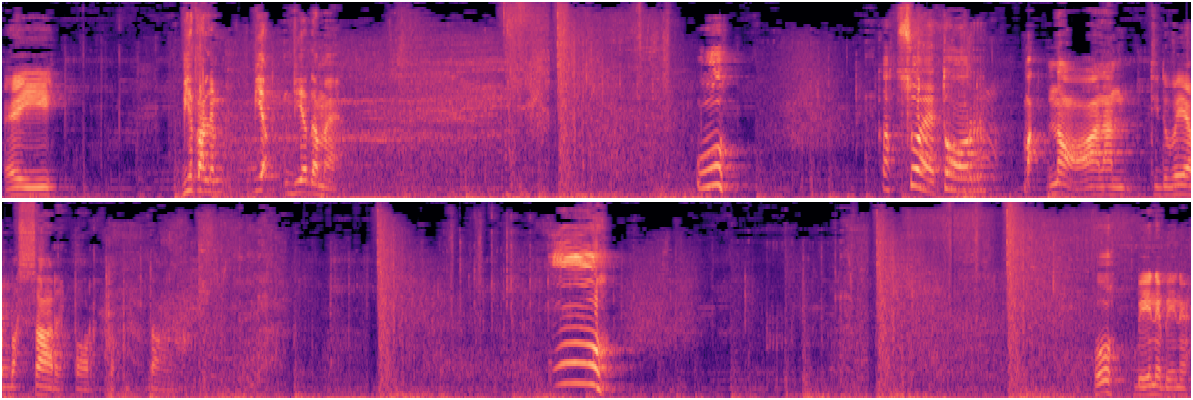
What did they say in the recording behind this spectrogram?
Ehi! Via dalle... Via, via da me! Uh! Cazzo è, Thor? Ma no, Alan, ti dovevi abbassare, porca puttana. Uh! Oh, bene, bene.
